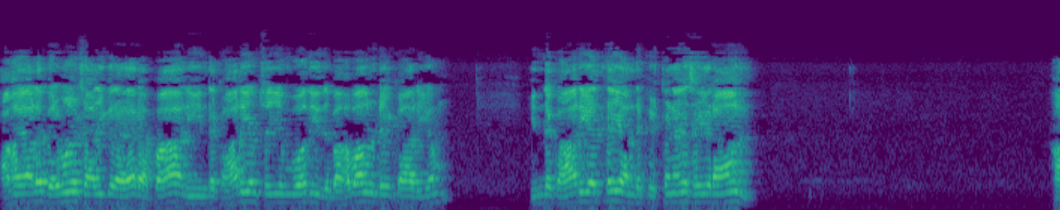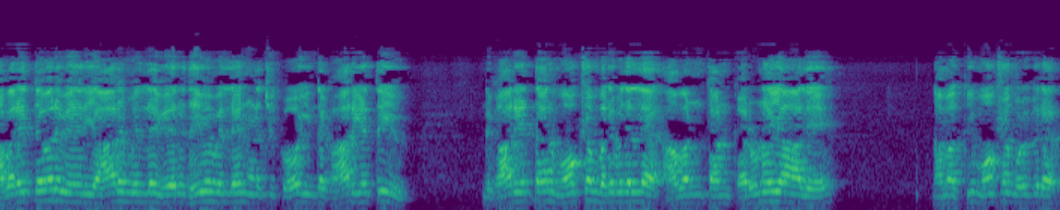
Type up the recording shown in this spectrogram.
ஆகையால பெருமாள் சாதிக்கிறார் அப்பா நீ இந்த காரியம் செய்யும் போது இது பகவானுடைய காரியம். இந்த காரியத்தை அந்த கிருஷ்ணனே செய்கிறான். அவரை தவிர வேறு யாரும் இல்லை வேறு தெய்வம் இல்லைன்னு நினைச்சுக்கோ. இந்த காரியத்தை இந்த காரியத்தால் மோட்சம் வருவதல்ல. அவன் தன் கருணையாலே நமக்கு மோட்சம் கொடுக்கிறார்.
